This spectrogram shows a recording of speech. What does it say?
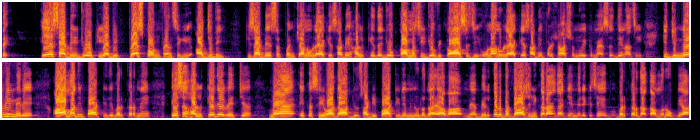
ਤੇ ਇਹ ਸਾਡੀ ਜੋ ਕਿ ਸਾਡੀ ਪ੍ਰੈਸ ਕਾਨਫਰੰਸ ਸੀਗੀ ਅੱਜ ਦੀ। ਕਿ ਸਾਡੇ ਸਰਪੰਚਾਂ ਨੂੰ ਲੈ ਕੇ ਸਾਡੇ ਹਲਕੇ ਦੇ ਜੋ ਕੰਮ ਸੀ ਜੋ ਵਿਕਾਸ ਸੀ ਉਹਨਾਂ ਨੂੰ ਲੈ ਕੇ ਸਾਡੇ ਪ੍ਰਸ਼ਾਸਨ ਨੂੰ ਇੱਕ ਮੈਸੇਜ ਦੇਣਾ ਸੀ ਕਿ ਜਿੰਨੇ ਵੀ ਮੇਰੇ ਆਮ ਆਦਮੀ ਪਾਰਟੀ ਦੇ ਵਰਕਰ ਨੇ ਇਸ ਹਲਕੇ ਦੇ ਵਿੱਚ ਮੈਂ ਇੱਕ ਸੇਵਾਦਾਰ ਜੋ ਸਾਡੀ ਪਾਰਟੀ ਨੇ ਮੈਨੂੰ ਲਗਾਇਆ ਵਾ ਮੈਂ ਬਿਲਕੁਲ ਬਰਦਾਸ਼ਤ ਨਹੀਂ ਕਰਾਂਗਾ ਜੇ ਮੇਰੇ ਕਿਸੇ ਵਰਕਰ ਦਾ ਕੰਮ ਰੁਕ ਗਿਆ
